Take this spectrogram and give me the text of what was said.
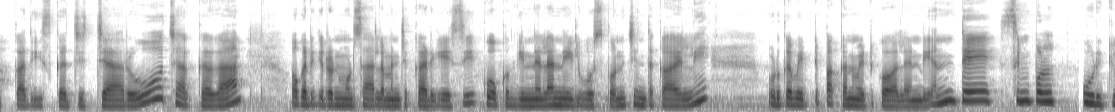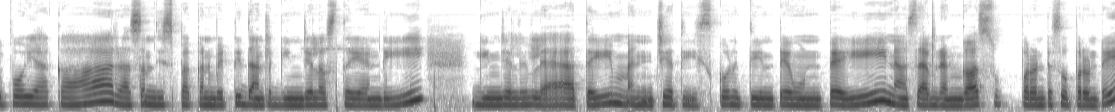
అక్క తీసుకొచ్చి ఇచ్చారు చక్కగా. ఒకటికి రెండు మూడు సార్లు మంచిగా కడిగేసి కోక గిన్నెలో నీళ్ళు పోసుకొని చింతకాయల్ని ఉడకబెట్టి పక్కన పెట్టుకోవాలండి. అంతే. సింపుల్. ఉడికిపోయాక రసం తీసి పక్కన పెట్టి దాంట్లో గింజలు వస్తాయండి. గింజలు లేతాయి మంచిగా తీసుకొని తింటే ఉంటాయి. నా సమరంగా సూపర్ అంటే సూపర్ ఉంటాయి.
